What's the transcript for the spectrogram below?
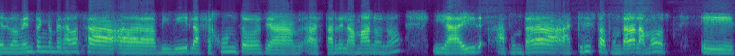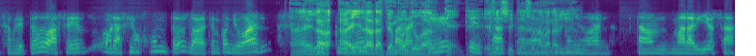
el momento en que empezamos a, vivir la fe juntos y a, estar de la mano, ¿no? Y a ir a apuntar a, Cristo, a apuntar al amor, y sobre todo hacer oración juntos, la oración conyugal. Ah, la, ahí la oración conyugal, que, eso sí que es una maravilla. Conyugal, tan maravillosa.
